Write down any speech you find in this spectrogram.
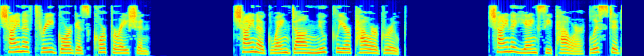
China Three Gorges Corporation China Guangdong Nuclear Power Group China Yangtze Power listed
